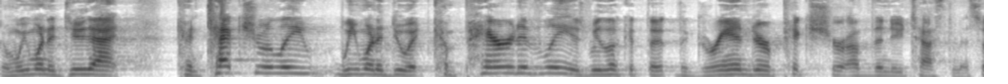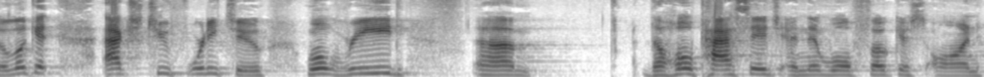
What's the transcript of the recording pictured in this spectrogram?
And we want to do that contextually. We want to do it comparatively as we look at the, the grander picture of the New Testament. So look at Acts 2.42. We'll read um, the whole passage and then we'll focus on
